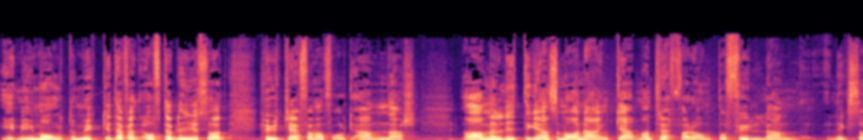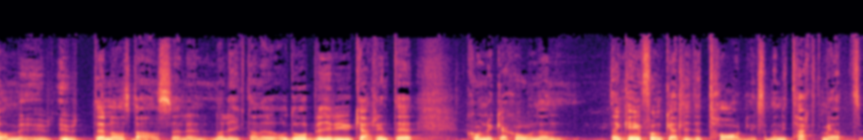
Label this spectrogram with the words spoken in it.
i, i mångt och mycket. Därför att ofta blir det ju så att hur träffar man folk annars? Ja, men lite grann som Arne Anka. Man träffar dem på fyllan, liksom ute någonstans eller något liknande. Och då blir det ju kanske inte kommunikationen. Den kan ju funka ett litet tag, liksom, men i takt med att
